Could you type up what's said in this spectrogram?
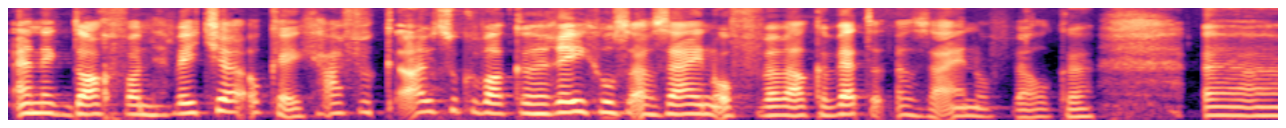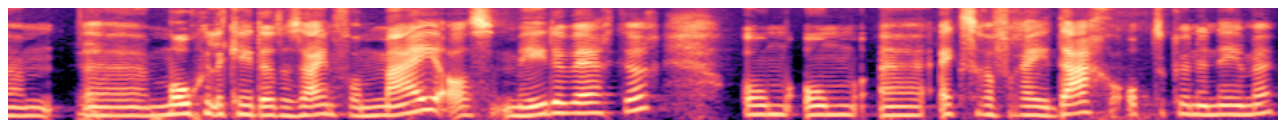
En ik dacht van, weet je, oké, ga even uitzoeken welke regels er zijn, of welke wetten er zijn, of welke ehm, eh, mogelijkheden er zijn voor mij als medewerker om, om eh, extra vrije dagen op te kunnen nemen.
